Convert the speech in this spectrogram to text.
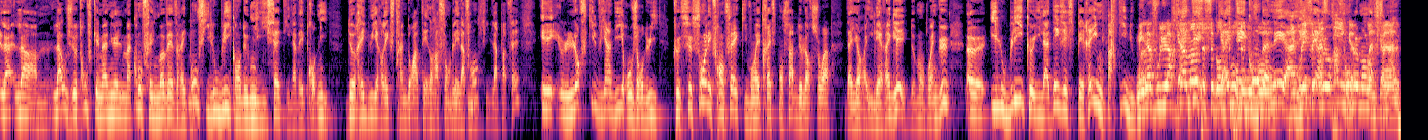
Là, là, là où je trouve qu'Emmanuel Macron fait une mauvaise réponse, il oublie qu'en 2017, il avait promis de réduire l'extrême droite et de rassembler la France. Il ne l'a pas fait. Et lorsqu'il vient dire aujourd'hui que ce sont les Français qui vont être responsables de leur choix, d'ailleurs il est réglé de mon point de vue, euh, il oublie qu'il a désespéré une partie du Mais il a voulu a ardemment été- ce second qui a tour été de nouveau. condamné à Il aller vers le. Rassemblement Enfin, national,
